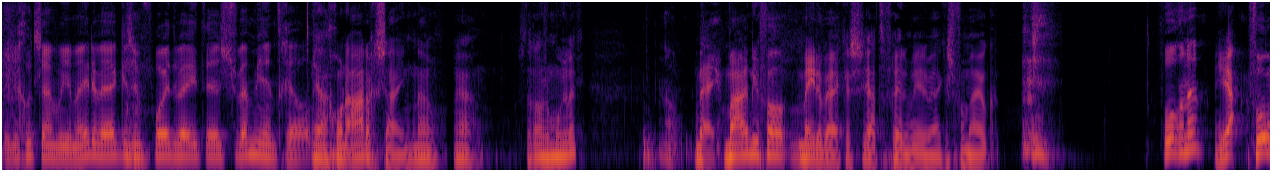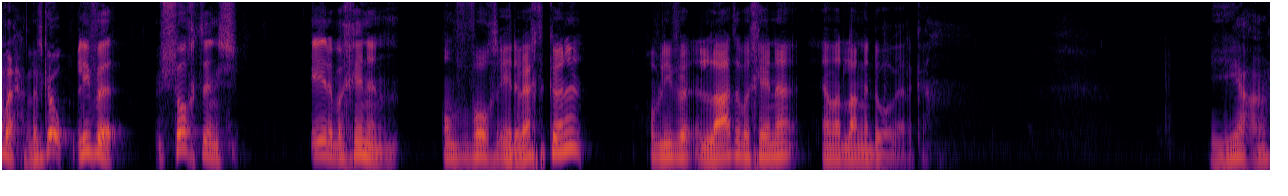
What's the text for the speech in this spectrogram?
dat je goed zijn voor je medewerkers en voor je het weten zwem je in het geld. Ja, gewoon aardig zijn. Nou, ja. Is dat nou zo moeilijk? Nou, Nee, maar in ieder geval medewerkers. Ja, tevreden medewerkers voor mij ook. volgende. Ja, volgende. Let's go. Liever, s ochtends eerder beginnen om vervolgens eerder weg te kunnen? Of liever later beginnen en wat langer doorwerken? Ja,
